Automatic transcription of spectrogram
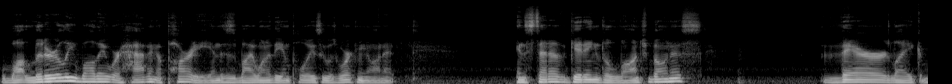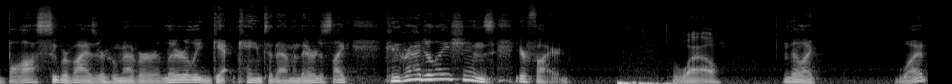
while literally while they were having a party, and this is by one of the employees who was working on it, instead of getting the launch bonus, their like boss, supervisor, whomever, literally get came to them and they were just like, "Congratulations, you're fired." Wow. And they're like, "What?"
